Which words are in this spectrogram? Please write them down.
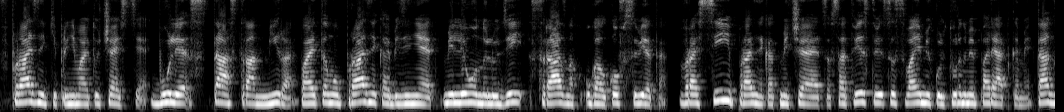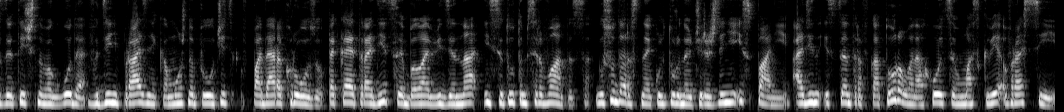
В празднике принимают участие более 100 стран мира, поэтому праздник объединяет миллионы людей с разных уголков света. В России праздник отмечается в соответствии со своими культурными порядками. Так, с 2000 года в день праздника можно получить в подарок розу. Такая традиция была введена Институтом Сервантеса, государственное культурное учреждение Испании, один из центров которого находится в Москве в России.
